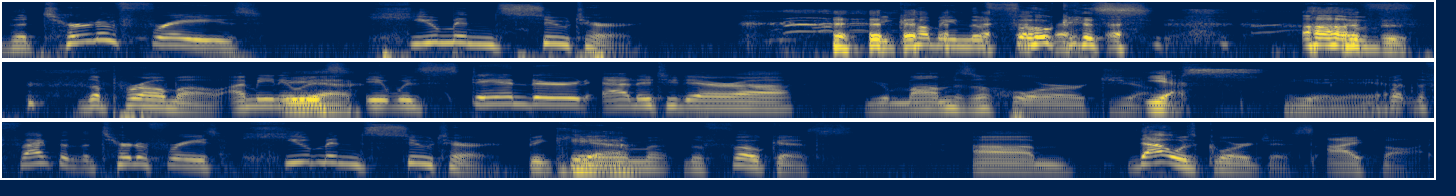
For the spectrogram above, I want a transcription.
the turn of phrase human suitor becoming the focus of the promo. I mean, it was Yeah. it was standard Attitude Era. Your mom's a whore joke. Yes. Yeah, yeah, yeah. But the fact that the turn of phrase "human suitor" became the focus, um, that was gorgeous. I thought,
